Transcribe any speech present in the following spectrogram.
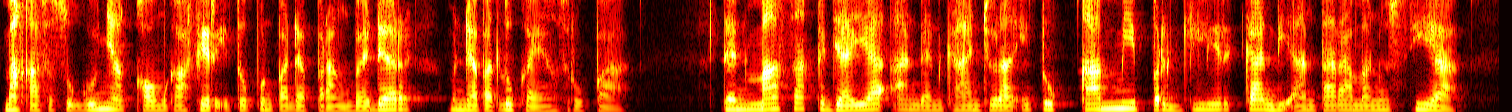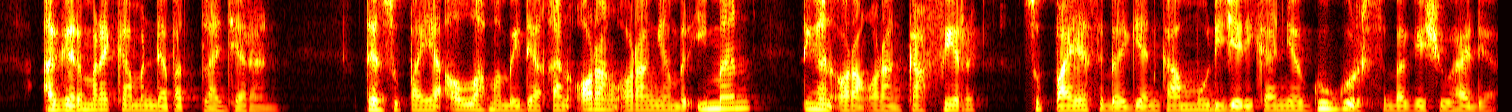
maka sesungguhnya kaum kafir itu pun pada perang Badar mendapat luka yang serupa. Dan masa kejayaan dan kehancuran itu kami pergilirkan di antara manusia agar mereka mendapat pelajaran. Dan supaya Allah membedakan orang-orang yang beriman dengan orang-orang kafir supaya sebagian kamu dijadikannya gugur sebagai syuhada.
